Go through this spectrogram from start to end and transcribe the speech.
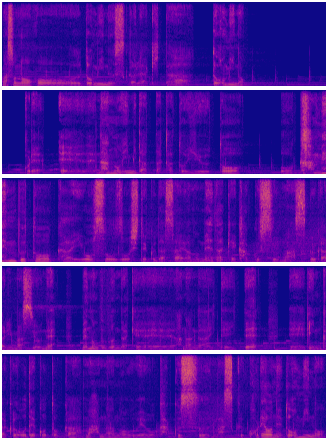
まあ、そのドミヌスから来たドミノ。これ、えー、何の意味だったかというと仮面舞踏会を想像してください。あの目だけ隠すマスクがありますよね。目の部分だけ、えー、穴が開いていて、えー、輪郭おでことか、まあ、鼻の上を隠すマスク。これをねドミノ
